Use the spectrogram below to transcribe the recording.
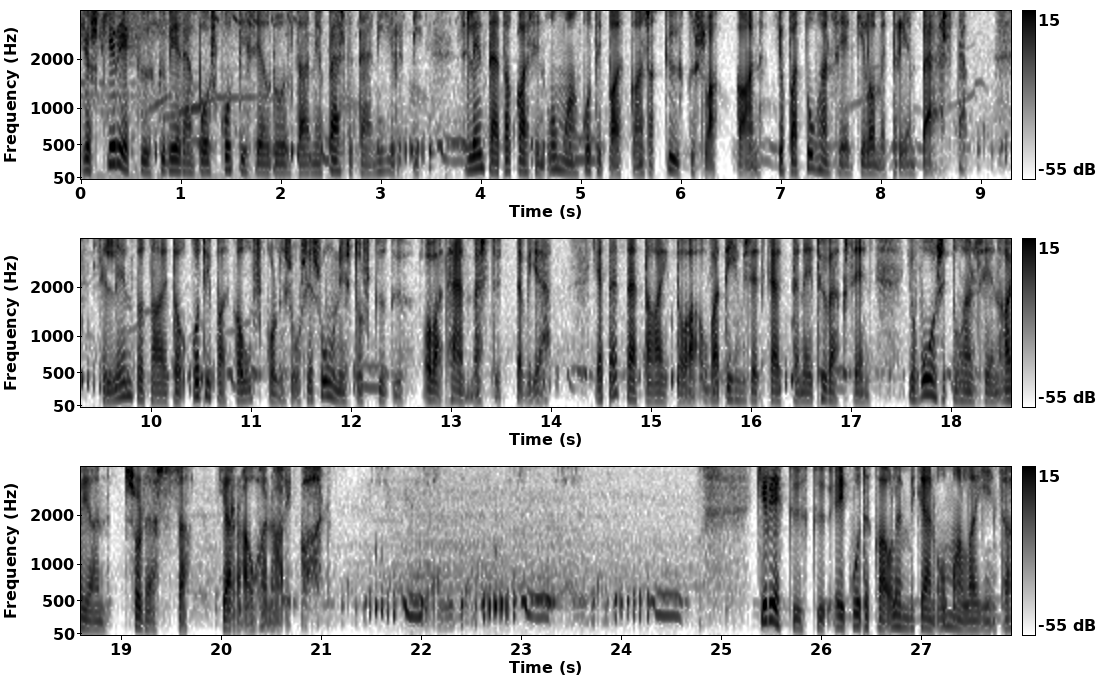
Jos kirjekyyhky viedään pois kotiseuduiltaan ja päästetään irti, se lentää takaisin omaan kotipaikkaansa kyyhkyslakkaan jopa tuhansien kilometrien päästä. Sen lentotaito, kotipaikkauskollisuus ja suunnistuskyky ovat hämmästyttäviä, ja tätä taitoa ovat ihmiset käyttäneet hyväkseen jo vuosituhansien ajan sodassa ja rauhan aikaan. Kirjekyyhky ei kuitenkaan ole mikään oma lajinsa,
